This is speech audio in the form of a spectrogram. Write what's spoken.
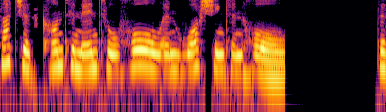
such as Continental Hall and Washington Hall. The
